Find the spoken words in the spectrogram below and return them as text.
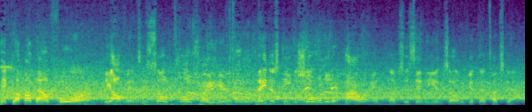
pick up about four. The offense is so close right here. They just need to show a little power and punch this in the end zone and get that touchdown.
